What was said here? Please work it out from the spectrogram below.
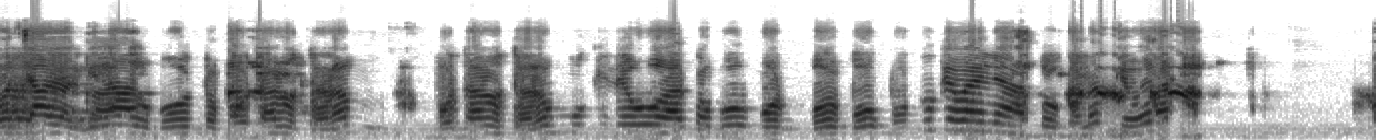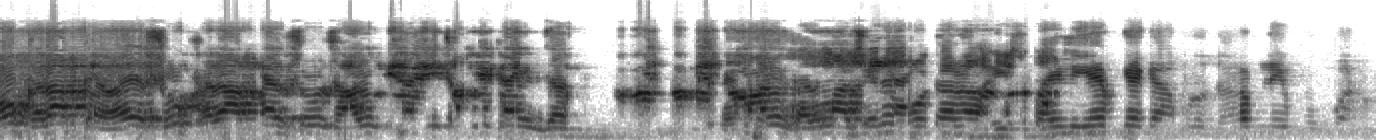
વચાવ્યો જ્ઞાન. પોતાનો ધર્મ પોતાનો ધર્મ મૂકી દેવો, આ તો બહુ બહુ- બહુ કહેવાય ને, આ તો ગલત કહેવાય બહુ ખરાબ કહેવાય, શું ખરાબ કે શું સારું એ તમને કઈ તમારો ધર્મ છે ને પોતાના ઇસ્માઇલી એમ કે કે આપણું ધર્મ નહીં મૂકવાનું.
